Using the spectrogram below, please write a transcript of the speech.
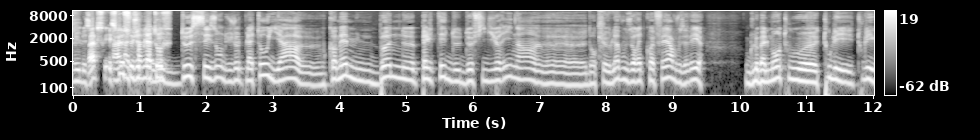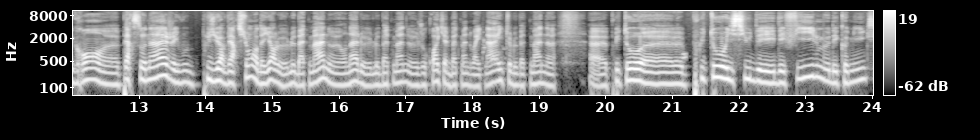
Oui, ouais, est-ce que à, ce à jeu de plateau, les deux saisons du jeu de plateau, il y a euh, quand même une bonne pelletée de, de figurines. Hein, donc là, vous aurez de quoi faire. Vous avez globalement tout, euh, tous, les, tous les grands euh, personnages et plusieurs versions. D'ailleurs, le, le, Batman, euh, on a le, le, Batman, je crois qu'il y a le Batman White Knight, le Batman plutôt, plutôt issu des, des, films, des comics,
